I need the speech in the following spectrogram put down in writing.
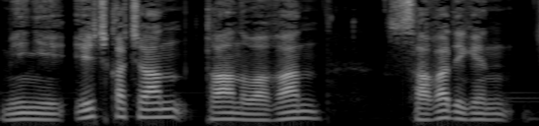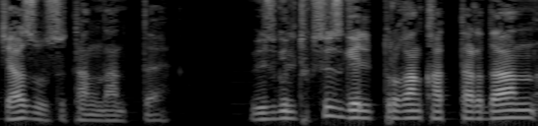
мени эч качан тааныбаган сага деген жазуусу таңдантты үзгүлтүксүз келип турган каттардан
